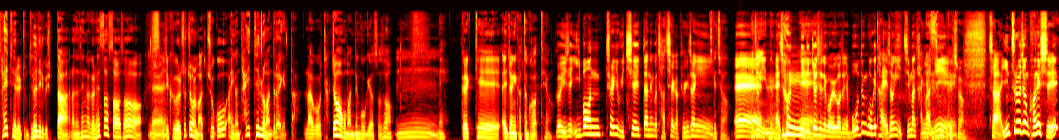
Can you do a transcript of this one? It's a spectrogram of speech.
타이틀을 좀 들려드리고 싶다라는 생각을 했었어서, 네. 이제 그걸 초점을 맞추고, 아, 이건 타이틀로 만들어야겠다라고 작정하고 만든 곡이었어서, 음. 네. 그렇게 애정이 갔던 것 같아요. 그 이제 2번 트랙에 위치해 있다는 것 자체가 굉장히 그쵸. 예, 애정이 있는 거죠. 애정이 예. 느껴지는 곡이거든요. 모든 곡이 다 애정이 있지만 당연히 그렇죠. 자 인트로 전 광일 씨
